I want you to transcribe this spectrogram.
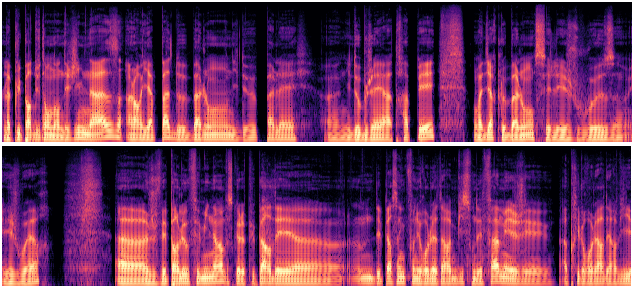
la plupart du temps dans des gymnases. Alors il n'y a pas de ballon, ni de palais, euh, ni d'objets à attraper. On va dire que le ballon, c'est les joueuses et les joueurs. Euh, je vais parler au féminin parce que la plupart des, personnes qui font du roller derby sont des femmes et j'ai appris le roller derby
